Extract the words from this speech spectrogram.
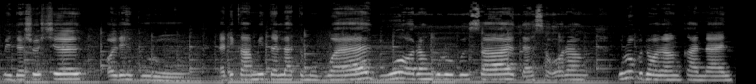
media sosial oleh guru. Jadi kami telah temu bual dua orang guru besar dan seorang guru penolong kanan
